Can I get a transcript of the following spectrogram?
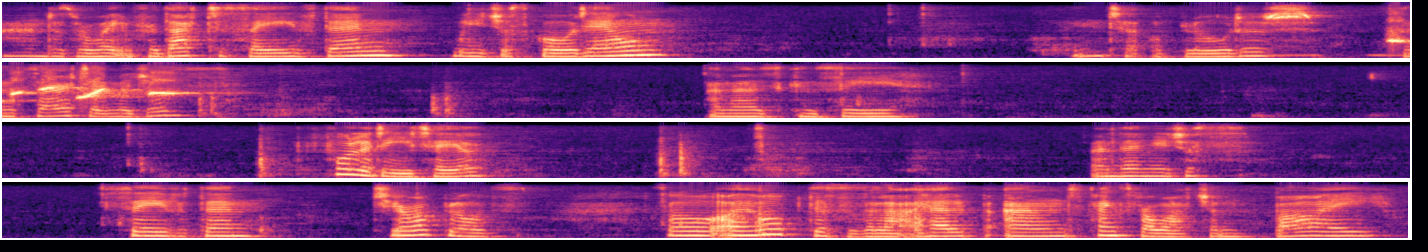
And as we're waiting for that to save then we just go down into upload it, insert images and as you can see full of detail and then you just save it then to your uploads. So I hope this is a lot of help and thanks for watching. Bye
